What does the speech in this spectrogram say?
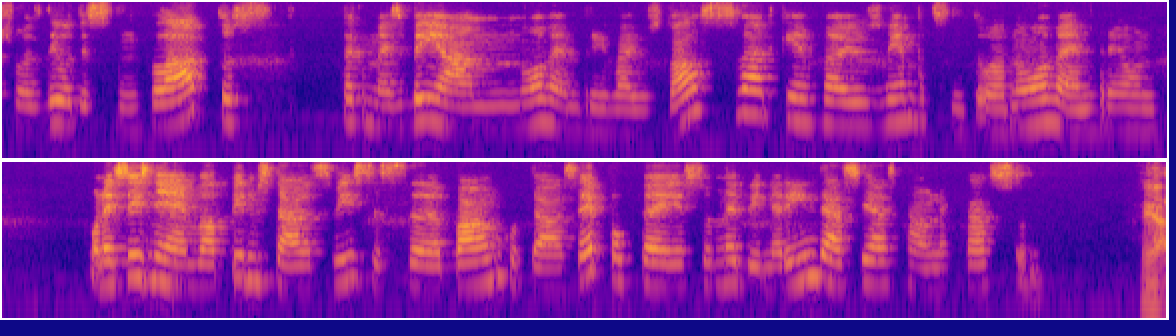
šos 20 latus. Tā mēs bijām novembrī vai uz valsts svētkiem vai uz 11. novembri. Un, un es izņēmu vēl pirms tās visas eh, banku tās epopejas un nebija ne rindās jāstāv nekas. Un, Jā.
